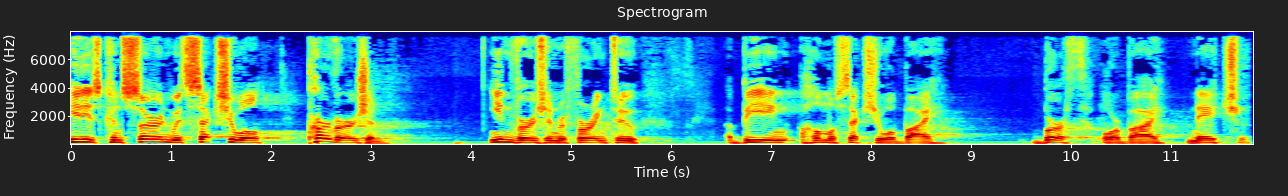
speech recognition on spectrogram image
it is concerned with sexual perversion. Inversion referring to being homosexual by birth or by nature.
